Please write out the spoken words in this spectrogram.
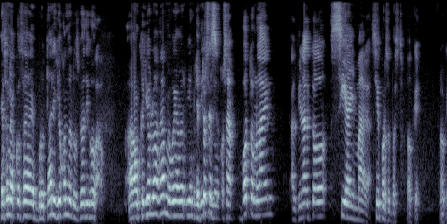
Es una cosa brutal. Y yo cuando los veo digo, Wow. aunque yo lo haga, me voy a ver bien ridículo. Entonces, o sea, bottom line, al final todo, sí hay magas. sí, por supuesto. Ok, ok.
